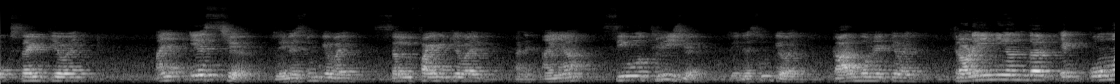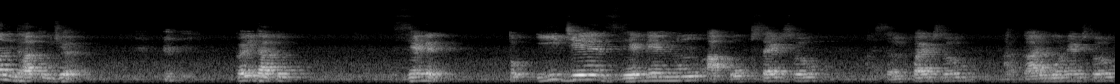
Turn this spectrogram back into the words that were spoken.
ઓક્સાઇડ કહેવાય. અહીંયા S છે, તો એને શું કહેવાય? સલ્ફાઇડ કહેવાય. અને અહીંયા CO3 છે, તો એને શું કહેવાય? કાર્બોનેટ કહેવાય. ત્રણેયની અંદર એક કોમન ધાતુ છે. કઈ ધાતુ? Zn તો ઈ જે Zn નું આ ઓક્સાઇડ સ્વરૂપ, આ સલ્ફાઇડ સ્વરૂપ, આ કાર્બોનેટ સ્વરૂપ,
